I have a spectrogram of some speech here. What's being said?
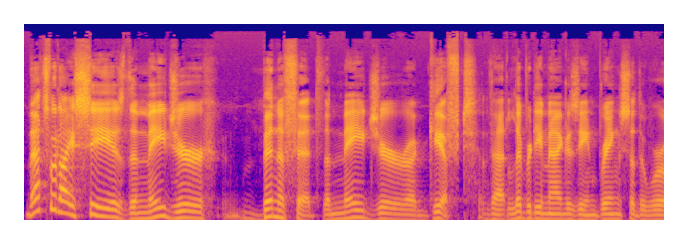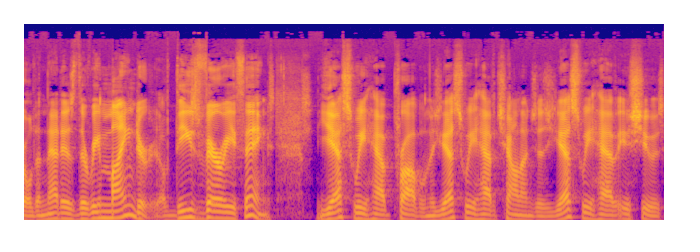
That's what I see as the major benefit, the major uh, gift that Liberty Magazine brings to the world, and that is the reminder of these very things. Yes, we have problems. Yes, we have challenges. Yes, we have issues.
